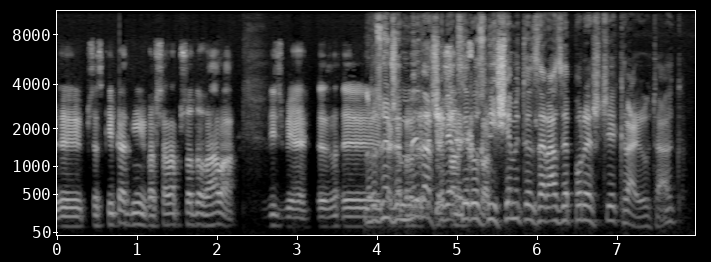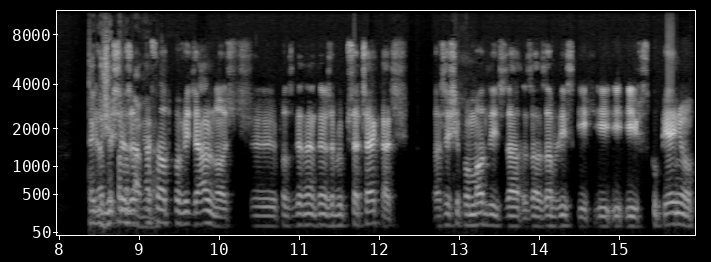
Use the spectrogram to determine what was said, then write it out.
y, przez kilka dni Warszawa przodowała w liczbie. y, y, No rozumiem, że my warszawiacy rozniesiemy tę zarazę po reszcie kraju, tak? Tego ja się myślę, że nasza odpowiedzialność pod względem tym, żeby przeczekać, raczej się pomodlić za, za, za bliskich i, i, i w skupieniu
